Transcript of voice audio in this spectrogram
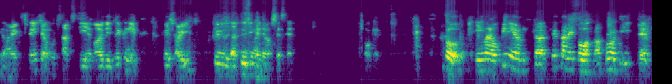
the extension of such DMRG technique, especially to the two-dimensional system. Okay. So, in my opinion, the tensor network approach itself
